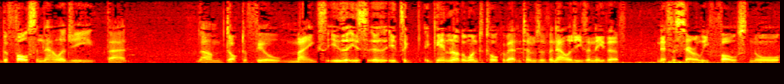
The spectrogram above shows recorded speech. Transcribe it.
the false analogy that um, Dr. Phil makes is, is, is it's a, again another one to talk about in terms of analogies are neither necessarily false nor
